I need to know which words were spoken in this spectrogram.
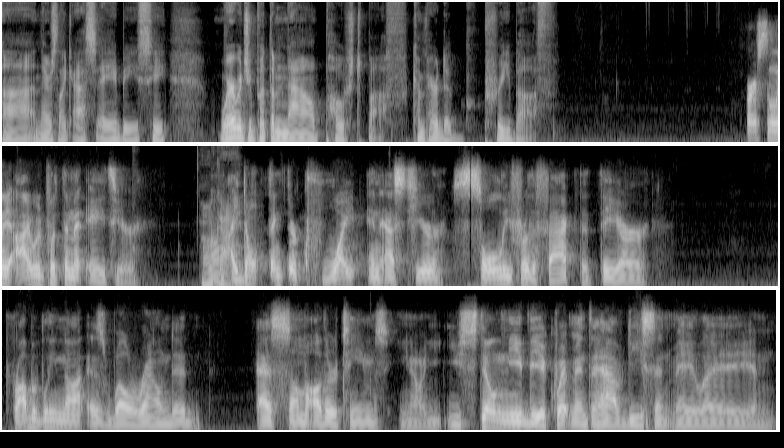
uh, and there's like S, A, B, C. Where would you put them now post buff compared to pre buff? personally, I would put them at A tier. Um, Okay. I don't think they're quite an S tier solely for the fact that they are probably not as well rounded as some other teams. You know, you, you still need the equipment to have decent melee and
